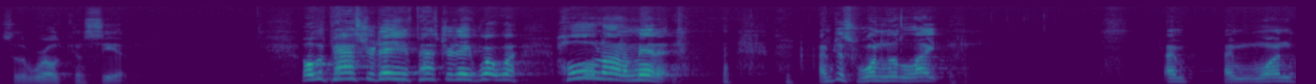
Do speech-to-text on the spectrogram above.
so the world can see it. Oh, but Pastor Dave, Pastor Dave, what, what? Hold on a minute. I'm just one little light. I'm, I'm one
